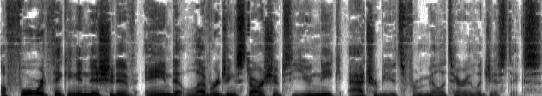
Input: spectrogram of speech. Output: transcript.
a forward-thinking initiative aimed at leveraging Starship's unique attributes for military logistics.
